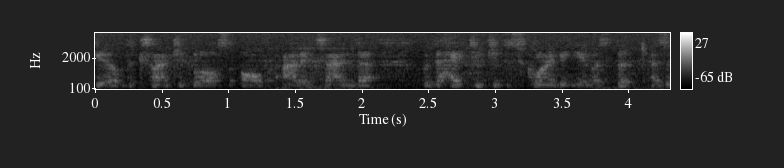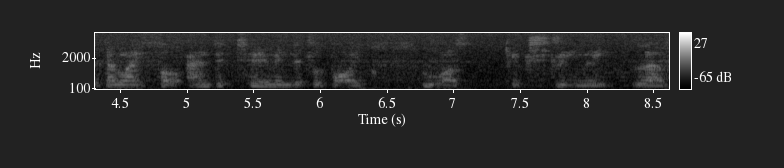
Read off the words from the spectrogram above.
hear of the tragic loss of Alexander with the head teacher describing him as, the, as a delightful and determined little boy who was extremely loved.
